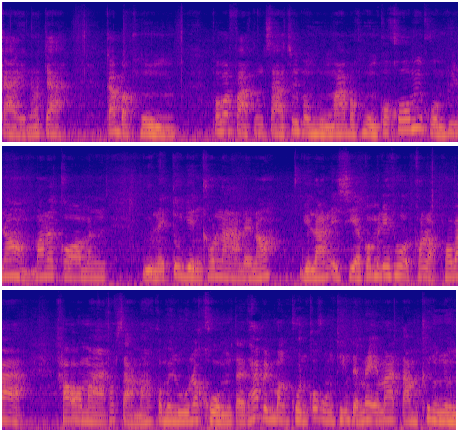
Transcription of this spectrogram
ไก่เนาะจ้ะกับบักหุงเพราะว่าฝากคุณสาวซื้อบักหุงมาบักหุงก็คมขมพี่น้องมะละกอมันอยู่ในตู้เย็นเขานานเลยเนาะอยู่ร้านเอเชียก็ไม่ได้โทษเขาหรอกเพราะว่าเขาเอามาเขาสามารถก็ไม่รู้นะคมแต่ถ้าเป็นบางคนก็คงทิ้งแต่แม่เอมาตำครึ่งหนึ่ง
